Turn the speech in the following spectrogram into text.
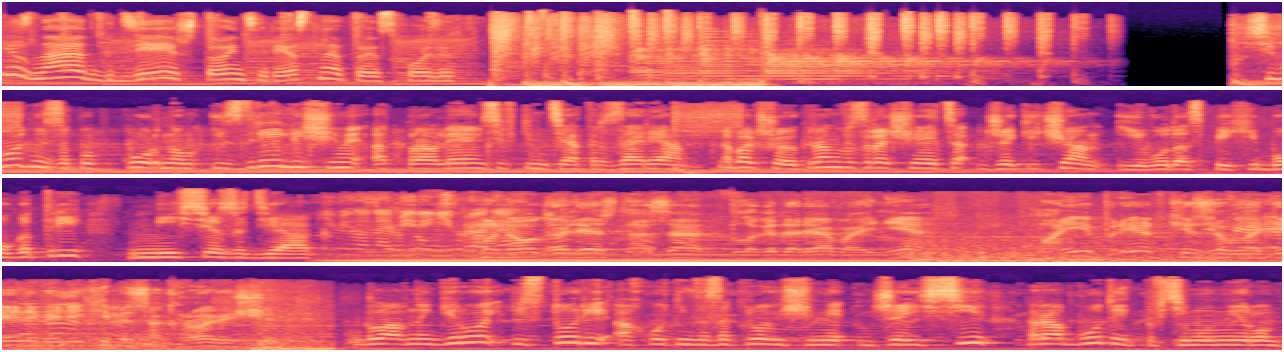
и знают, где и что интересное происходит. Сегодня за попкорном и зрелищами отправляемся в кинотеатр «Заря». На большой экран возвращается Джеки Чан и его «Доспехи Бога 3. Миссия Зодиак». Много лет назад, благодаря войне, мои предки завладели великими сокровищами. Главный герой истории «Охотник за сокровищами» Джей Си работает по всему миру.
